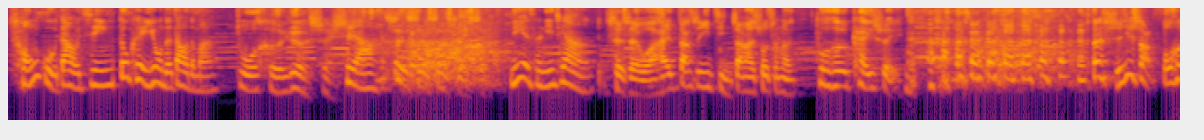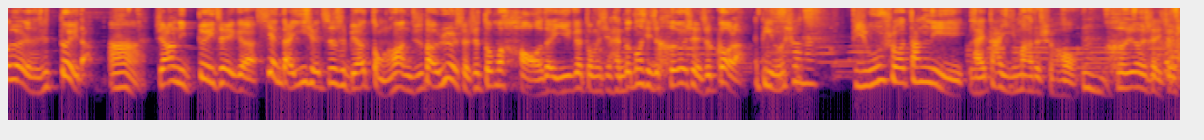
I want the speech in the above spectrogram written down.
从古到今都可以用得到的吗？多喝热水。是啊，是是是是是。你也曾经这样是是，我还当时一紧张还说成了多喝开水，但实际上多喝热水是对的。啊、只要你对这个现代医学知识比较懂的话，你知道热水是多么好的一个东西，很多东西就喝热水就够了。比如说呢？比如说，当你来大姨妈的时候，嗯喝热水就是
